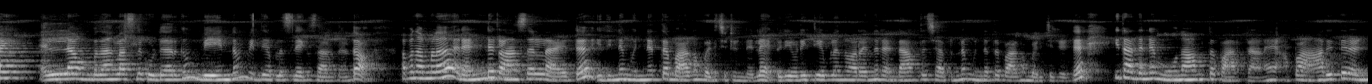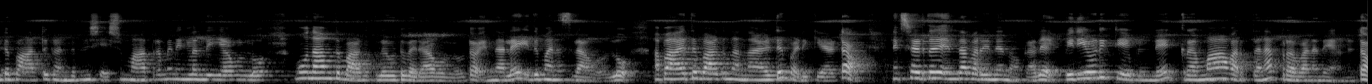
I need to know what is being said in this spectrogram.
ഹായ്. എല്ലാ ഒമ്പതാം ക്ലാസ്സിലെ കൂട്ടുകാർക്കും വീണ്ടും വിദ്യാ പ്ലസിലേക്ക് സ്വാഗതം കേട്ടോ. അപ്പോൾ നമ്മൾ രണ്ട് ക്ലാസ്സുകളിലായിട്ട് ഇതിന്റെ മുന്നത്തെ ഭാഗം പഠിച്ചിട്ടുണ്ട് അല്ലേ? പീരിയോഡിക് ടേബിൾ എന്ന് പറയുന്ന രണ്ടാമത്തെ ചാപ്റ്ററിന്റെ മുന്നത്തെ ഭാഗം പഠിച്ചിട്ടുണ്ട്. ഇത് അതിന്റെ മൂന്നാമത്തെ പാർട്ടാണ്. അപ്പോൾ ആദ്യത്തെ രണ്ട് പാർട്ട് കണ്ടതിന് ശേഷം മാത്രമേ നിങ്ങൾ എന്ത് ചെയ്യാവുള്ളൂ? മൂന്നാമത്തെ ഭാഗത്തിലോട്ട് വരാവുള്ളൂ കേട്ടോ. എന്നാലേ ഇത് മനസ്സിലാവുള്ളൂ. അപ്പോൾ ആദ്യത്തെ ഭാഗം നന്നായിട്ട് പഠിക്കുക കേട്ടോ. നെക്സ്റ്റ് അടുത്ത് എന്താ പറയുന്നത് നോക്കാം അല്ലേ? പീരിയോഡിക് ടേബിളിന്റെ ക്രമാവർത്തന പ്രവണതയാണ് കേട്ടോ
